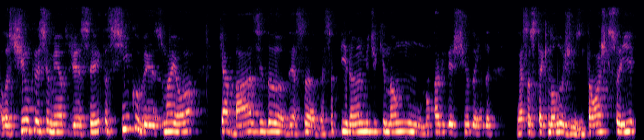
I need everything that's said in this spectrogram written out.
elas tinham um crescimento de receita cinco vezes maior que a base do, dessa, dessa pirâmide que não estava investindo ainda nessas tecnologias. Então, acho que isso aí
